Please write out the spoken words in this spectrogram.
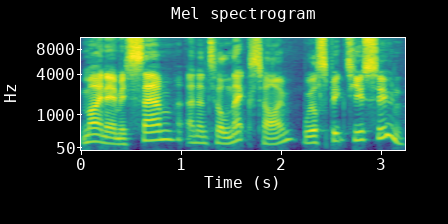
My name is Sam, and until next time, we'll speak to you soon.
